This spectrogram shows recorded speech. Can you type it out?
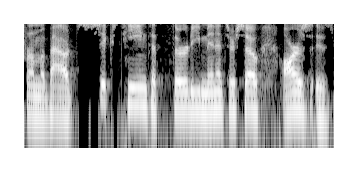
from about sixteen to thirty minutes or so. Ours is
